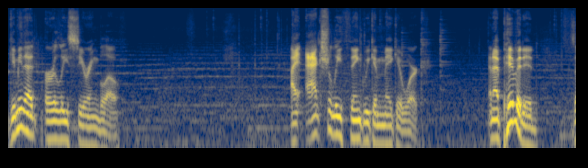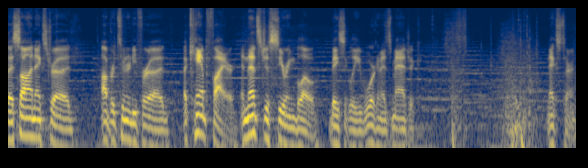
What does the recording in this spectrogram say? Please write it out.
Give me that early Searing Blow. I actually think we can make it work. And I pivoted because I saw an extra opportunity for a, a campfire. And that's just Searing Blow, basically working its magic. Next turn.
